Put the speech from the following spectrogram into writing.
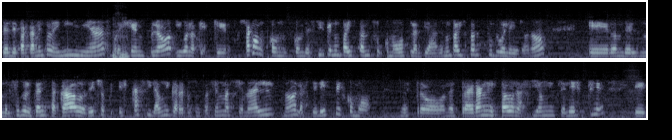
del departamento de niñas, por ejemplo, y bueno, que, que ya con, con- con decir que en un país tan, como vos planteabas, en un país tan futbolero, ¿no? Eh, donde, el, donde el fútbol está destacado, de hecho es casi la única representación nacional, ¿no? La celeste es como nuestro nuestra gran estado-nación celeste, que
